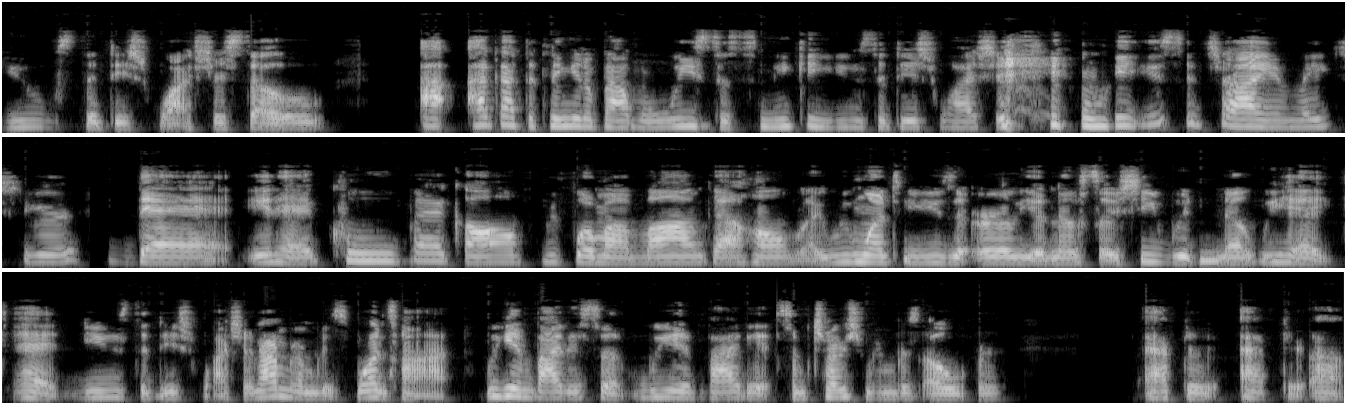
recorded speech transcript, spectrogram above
use the dishwasher. So I, I got to thinking about when we used to sneak and use the dishwasher. we used to try and make sure that it had cooled back off before my mom got home. Like we wanted to use it early enough so she wouldn't know we had had used the dishwasher. And I remember this one time we invited some we invited some church members over after after uh,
